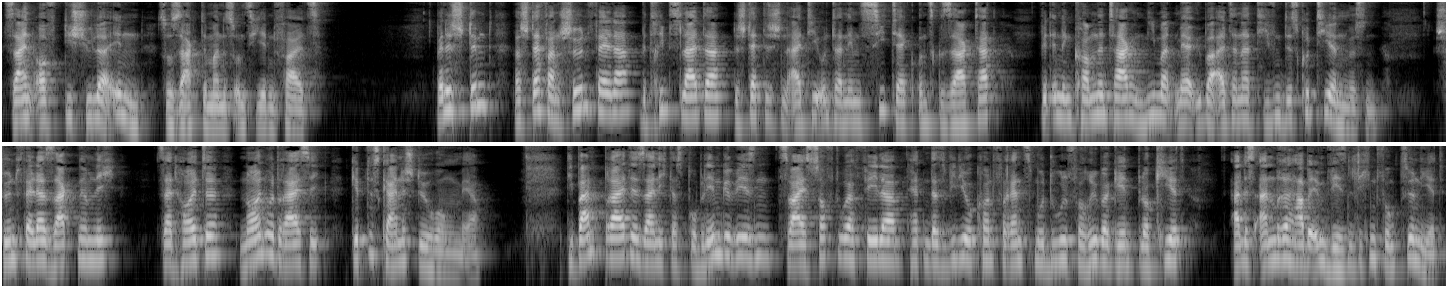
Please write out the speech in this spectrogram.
seien oft die SchülerInnen, so sagte man es uns jedenfalls. Wenn es stimmt, was Stefan Schönfelder, Betriebsleiter des städtischen IT-Unternehmens CTEC uns gesagt hat, wird in den kommenden Tagen niemand mehr über Alternativen diskutieren müssen. Schönfelder sagt nämlich, seit heute 9.30 Uhr gibt es keine Störungen mehr. Die Bandbreite sei nicht das Problem gewesen, zwei Softwarefehler hätten das Videokonferenzmodul vorübergehend blockiert, alles andere habe im Wesentlichen funktioniert.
